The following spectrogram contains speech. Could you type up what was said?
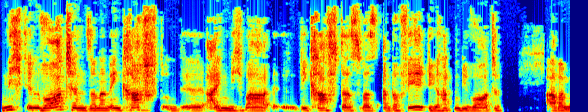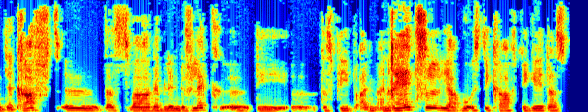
nicht in Worten, sondern in Kraft. Und äh, eigentlich war die Kraft das, was einfach fehlt. Die hatten die Worte. Aber mit der Kraft, äh, das war der blinde Fleck, äh, die, äh, das blieb ein, ein Rätsel. Ja, wo ist die Kraft? Wie geht das?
